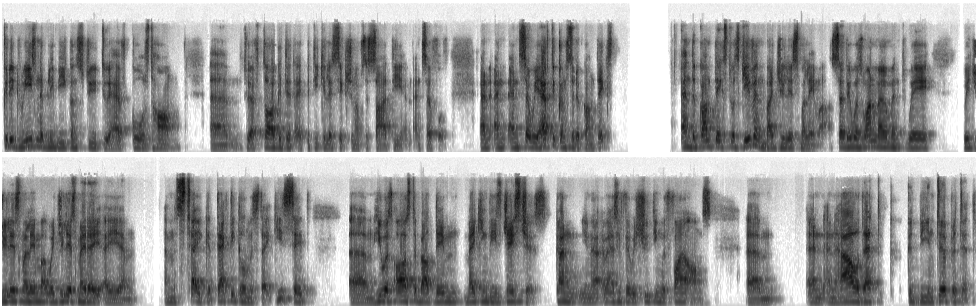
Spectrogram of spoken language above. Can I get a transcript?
Could it reasonably be construed to have caused harm um, to have targeted a particular section of society and, and so forth? And, and and so we have to consider context. And the context was given by Julius Malema. So there was one moment where where Julius Malema where Julius made a, a um, a mistake, a tactical mistake. He said um, he was asked about them making these gestures, gun, you know, as if they were shooting with firearms, um, and and how that could be interpreted.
